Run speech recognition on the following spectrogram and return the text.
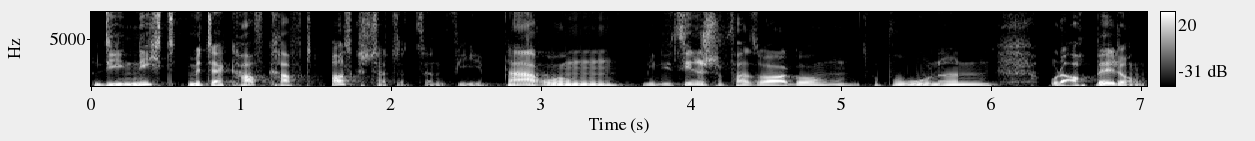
die nicht mit der Kaufkraft ausgestattet sind, wie Nahrung, medizinische Versorgung, Wohnen oder auch Bildung.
